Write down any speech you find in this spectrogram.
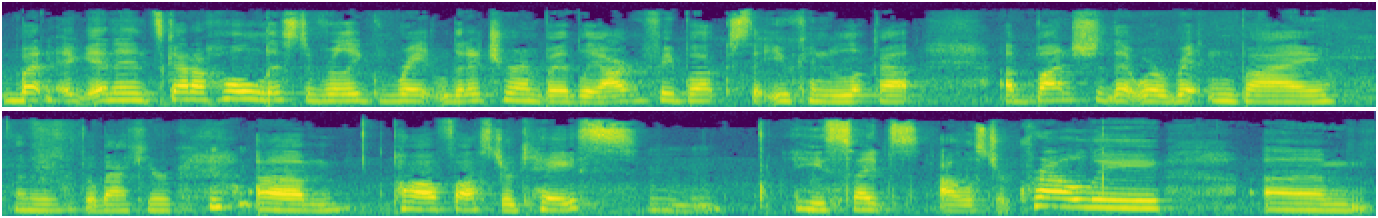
but and it's got a whole list of really great literature and bibliography books that you can look up. A bunch that were written by let me go back here. Um, Paul Foster Case. He cites Aleister Crowley. Um,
